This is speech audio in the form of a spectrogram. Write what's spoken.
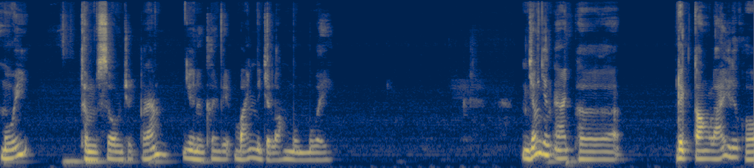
1ធំ0.5យើងនឹងឃើញវាបាញ់នៅចន្លោះមុំមួយអញ្ចឹងយើងអាចប្រើ rectangle ឬក៏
